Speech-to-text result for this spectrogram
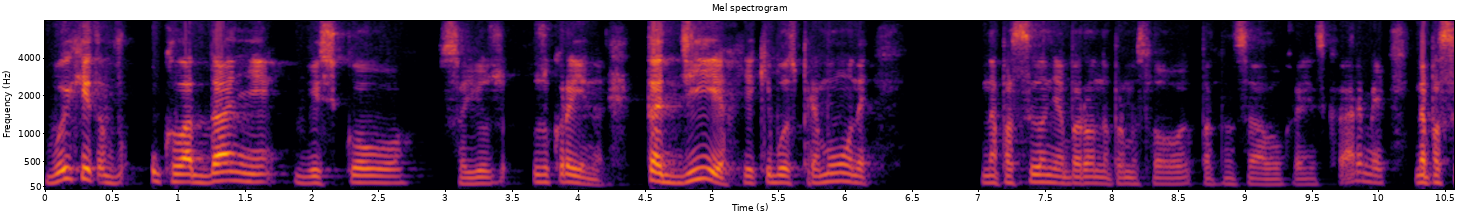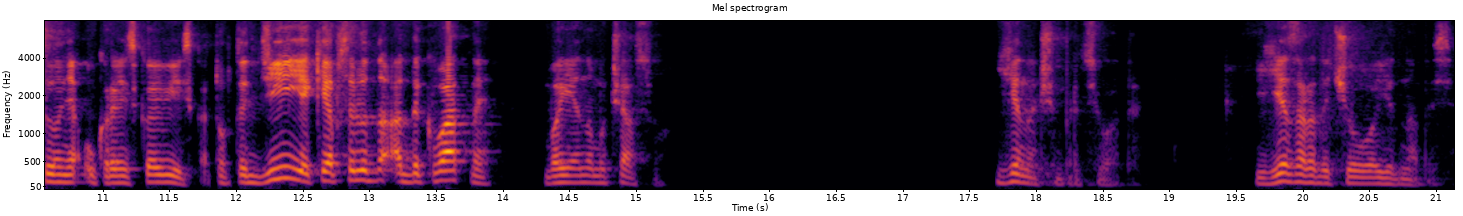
Вихід в укладанні військового союзу з Україною та діях, які будуть спрямовані на посилення оборонно-промислового потенціалу української армії, на посилення українського війська, тобто дії, які абсолютно адекватні воєнному часу. Є над чим працювати, є заради чого єднатися.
